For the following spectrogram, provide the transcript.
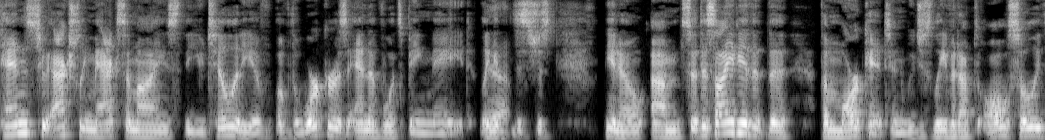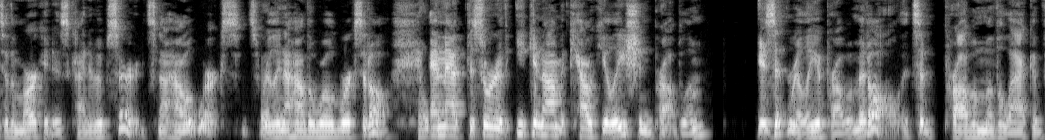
tends to actually maximize the utility of, of the workers and of what's being made. Like Yeah. it's just you know um, so this idea that the the market and we just leave it up to all solely to the market is kind of absurd. It's not how it works. It's really not how the world works at all. Nope. and that the sort of economic calculation problem isn't really a problem at all. It's a problem of a lack of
